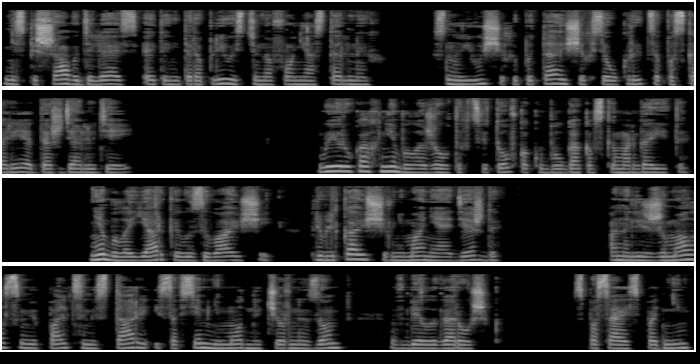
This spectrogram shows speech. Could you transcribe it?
не спеша выделяясь этой неторопливостью на фоне остальных, снующих и пытающихся укрыться поскорее от дождя людей. В ее руках не было желтых цветов, как у булгаковской Маргариты. Не было яркой, вызывающей, привлекающей внимание одежды, она лишь сжимала своими пальцами старый и совсем не модный черный зонт в белый горошек, спасаясь под ним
